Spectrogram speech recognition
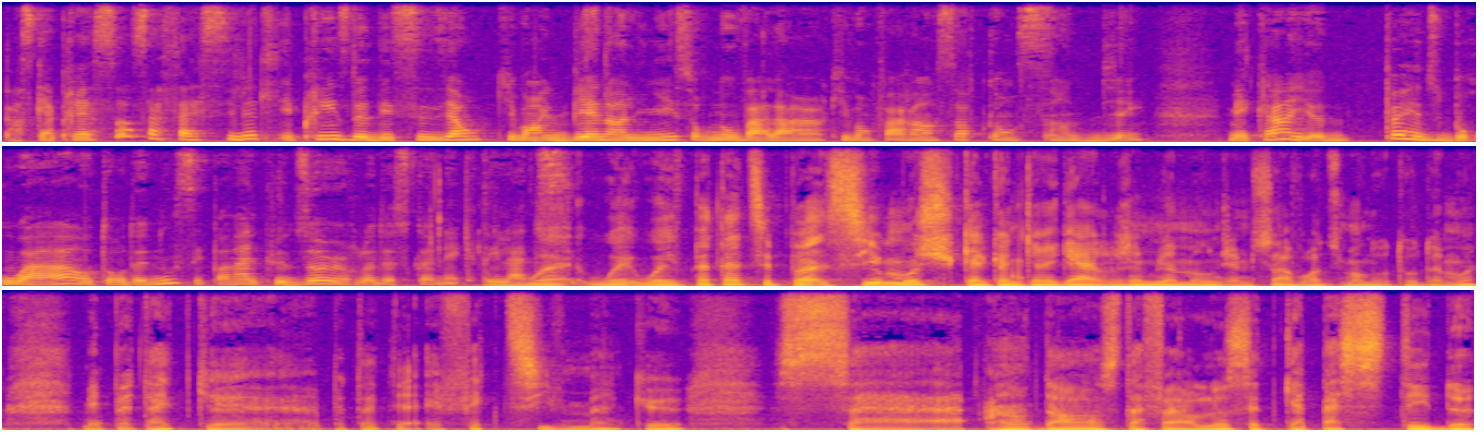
Parce qu'après ça, ça facilite les prises de décision qui vont être bien alignées sur nos valeurs, qui vont faire en sorte qu'on se sente bien. Mais quand il y a plein du brouhaha autour de nous, c'est pas mal plus dur de se connecter là-dessus. Oui, oui, oui. Peut-être c'est pas. Si moi je suis quelqu'un qui regarde, j'aime le monde, j'aime ça avoir du monde autour de moi, mais peut-être que peut-être effectivement que ça endort cette affaire-là, cette capacité de,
